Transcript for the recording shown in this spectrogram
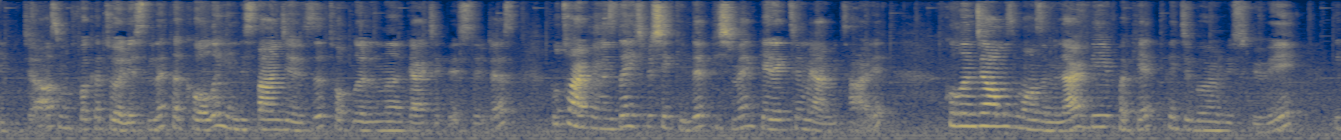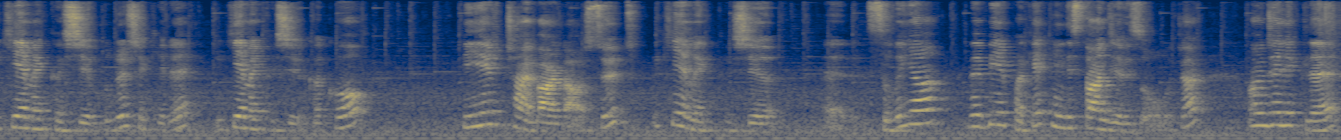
yapacağız. Mutfak atölyesinde kakaolu Hindistan cevizi toplarını gerçekleştireceğiz. Bu tarifimizde hiçbir şekilde pişme gerektirmeyen bir tarif. Kullanacağımız malzemeler 1 paket petibör bisküvi, 2 yemek kaşığı pudra şekeri, 2 yemek kaşığı kakao, 1 çay bardağı süt, 2 yemek kaşığı e, sıvı yağ ve 1 paket Hindistan cevizi olacak. Öncelikle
